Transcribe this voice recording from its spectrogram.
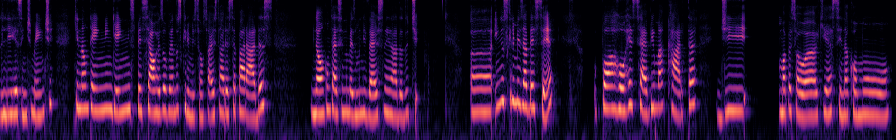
li recentemente que não tem ninguém especial resolvendo os crimes, são só histórias separadas, não acontecem no mesmo universo nem nada do tipo. Uh, em Os Crimes ABC, o Poirot recebe uma carta de uma pessoa que assina como.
